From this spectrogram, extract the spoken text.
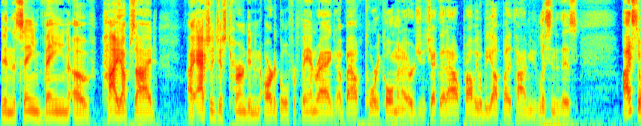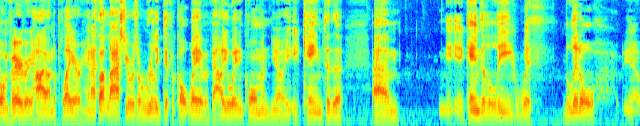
in the same vein of high upside. I actually just turned in an article for FanRag about Corey Coleman. I urge you to check that out. Probably will be up by the time you listen to this. I still am very, very high on the player, and I thought last year was a really difficult way of evaluating Coleman. You know, he, he came to the, um, came to the league with little, you know,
